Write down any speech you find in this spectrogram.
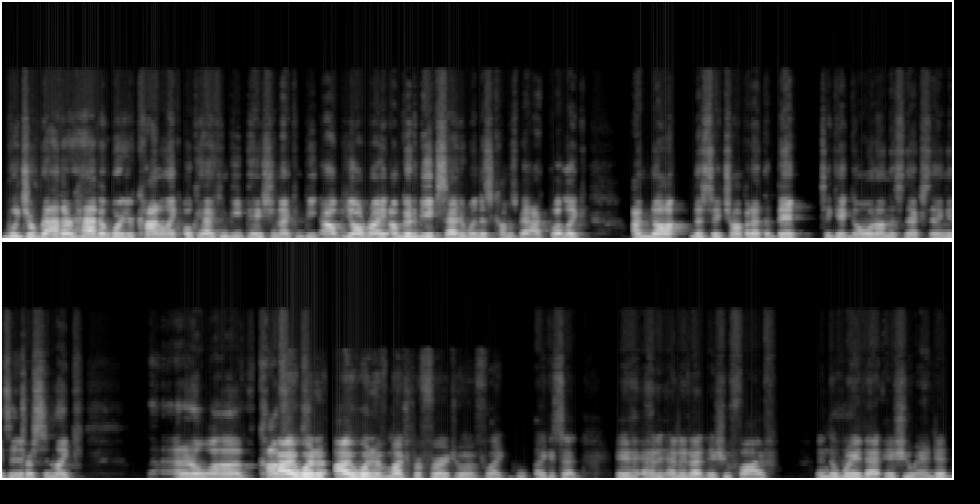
would you rather have it where you're kind of like, okay, I can be patient, I can be, I'll be all right. I'm going to be excited when this comes back, but like, I'm not necessarily chomping at the bit to get going on this next thing. It's an interesting, like. I don't know. Uh, I would I would have much preferred to have like like I said, it had ended at issue five and the mm-hmm. way that issue ended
